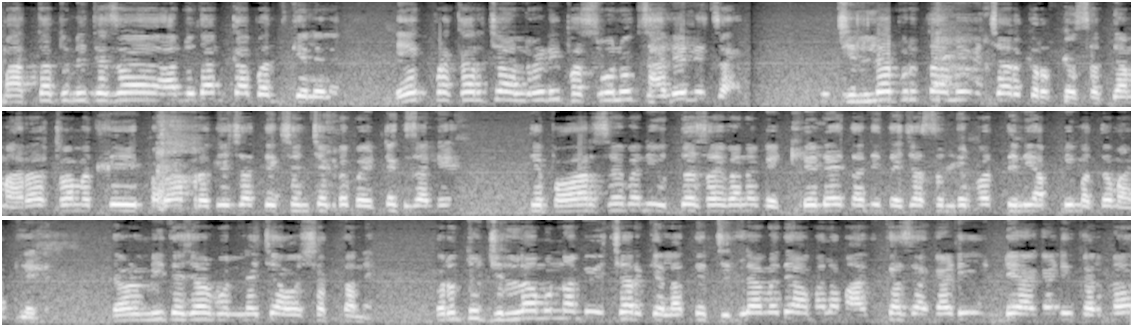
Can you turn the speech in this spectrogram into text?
मग आता तुम्ही त्याचं अनुदान का बंद केलेलं आहे? एक प्रकारची ऑलरेडी फसवणूक झालेलीच आहे. जिल्ह्यापुरता आम्ही विचार करतो. सध्या महाराष्ट्रामधली परवा प्रदेशाध्यक्षांच्याकडे बैठक झाली. आहे. ते पवार साहेब आणि उद्धव साहेबांना भेटलेले आहेत आणि त्याच्या संदर्भात त्यांनी आपली मतं मांडलेली त्यामुळे मी त्याच्यावर बोलण्याची आवश्यकता नाही. परंतु जिल्हा म्हणून आम्ही विचार केला तर जिल्ह्यामध्ये आम्हाला महाविकास आघाडी इंडिया आघाडी करणं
